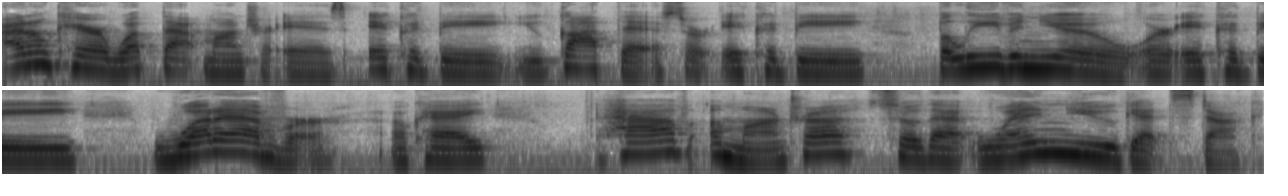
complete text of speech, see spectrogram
I don't care what that mantra is. It could be, you got this, or it could be, believe in you, or it could be whatever, okay? Have a mantra so that when you get stuck,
